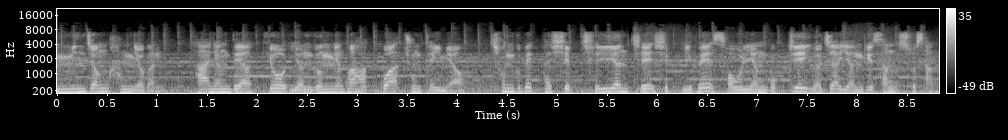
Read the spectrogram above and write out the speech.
김민정 학력은 한양대학교 연극영화학과 중퇴이며 1987년 제12회 서울영국제 여자연기상 수상,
